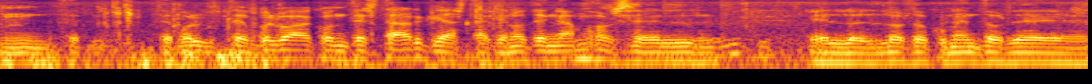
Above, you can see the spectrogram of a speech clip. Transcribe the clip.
Mm, Te, te vuel- te vuelvo a contestar que hasta que no tengamos el- el- los documentos de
